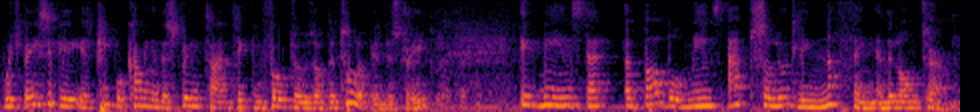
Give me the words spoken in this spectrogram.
which basically is people coming in the springtime taking photos of the tulip industry, it means that a bubble means absolutely nothing in the long term.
